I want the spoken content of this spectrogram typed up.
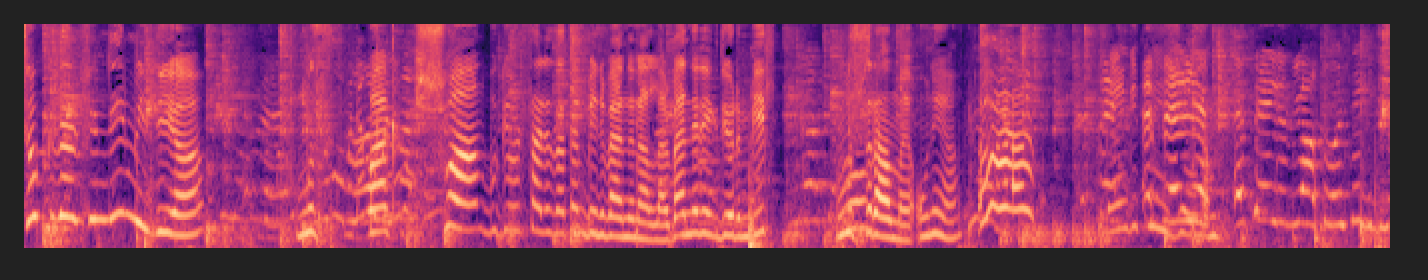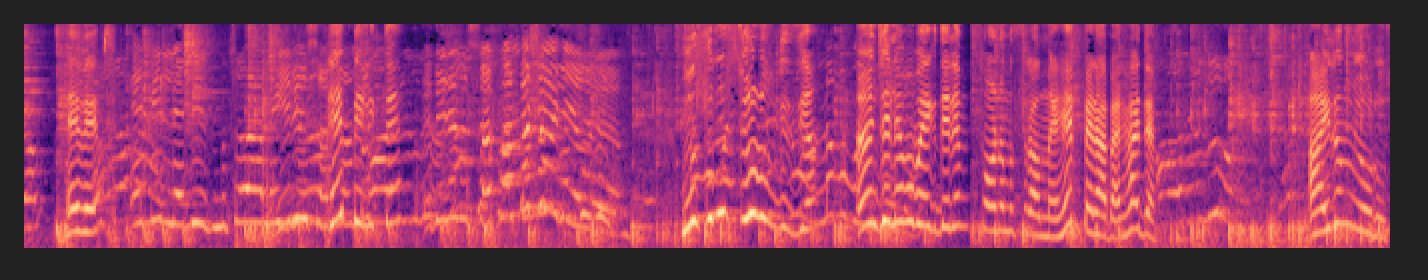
Çok güzel bir film değil miydi ya? Mıs Bak şu an bu görselle zaten beni benden alırlar. Ben nereye gidiyorum bil. Mısır almaya. O ne ya? Aa! Ben gitmeyeceğim. Efe ile Rüya tuvalete gidiyor. Evet. Emir'le biz mutfağa gidiyoruz. Hep birlikte. Emir'le saklambaç oynayalım. Mısır istiyoruz biz ya. Önce lavaboya gidelim sonra mısır almaya. Hep beraber hadi. Ayrılmıyoruz.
